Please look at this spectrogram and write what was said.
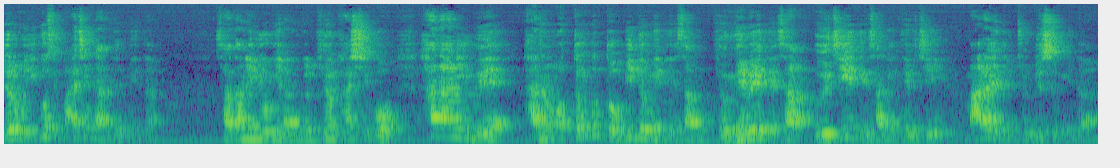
여러분 이곳에 빠지면 안 됩니다. 사단의 유혹이라는 걸 기억하시고 하나님 외에 다른 어떤 것도 믿음의 대상, 경외의 대상, 의지의 대상이 되지 말아야 될 줄 믿습니다.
